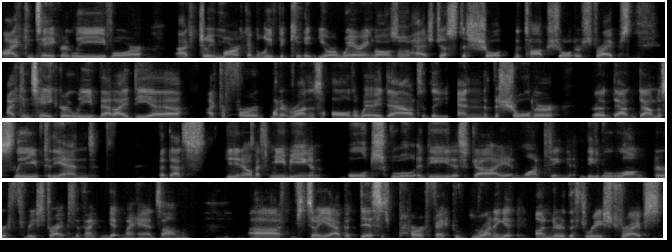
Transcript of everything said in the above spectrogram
I can take or leave. Or actually, Mark, I believe the kit you're wearing also has just the short, the top shoulder stripes. I can take or leave that idea. I prefer it when it runs all the way down to the end of the shoulder, uh, down down the sleeve to the end. But that's you know that's me being an old school Adidas guy and wanting the longer three stripes if I can get my hands on them. Uh, so yeah, but this is perfect. Running it under the three stripes.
